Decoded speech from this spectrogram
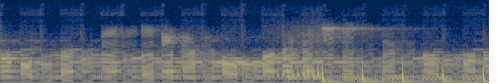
Thank you. Thank you.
